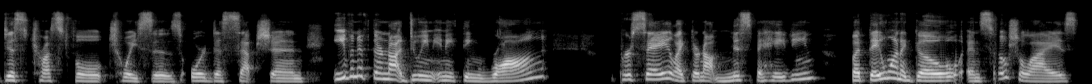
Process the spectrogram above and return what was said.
distrustful choices or deception, even if they're not doing anything wrong per se, like they're not misbehaving, but they want to go and socialize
